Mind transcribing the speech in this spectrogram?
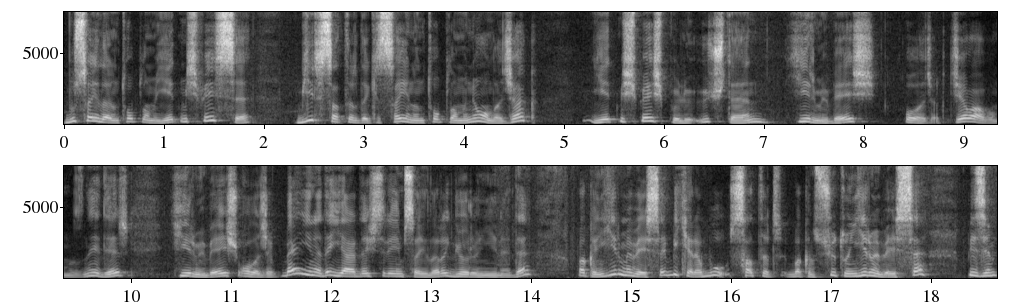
bu sayıların toplamı 75 ise bir satırdaki sayının toplamı ne olacak? 75 bölü 3'ten 25 olacak. Cevabımız nedir? 25 olacak. Ben yine de yerleştireyim sayıları görün yine de. Bakın 25 ise bir kere bu satır bakın sütun 25 ise bizim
